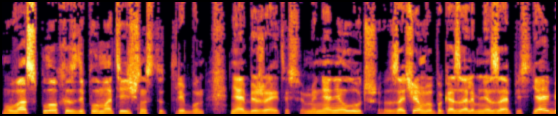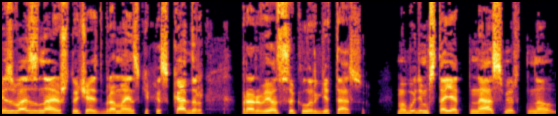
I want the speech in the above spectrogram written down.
У вас плохо с дипломатичностью, трибун. Не обижайтесь, у меня не лучше. Зачем вы показали мне запись? Я и без вас знаю, что часть браманских эскадр прорвется к Ларгитасу. Мы будем стоять насмерть, но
